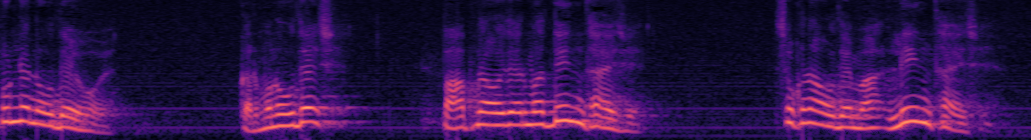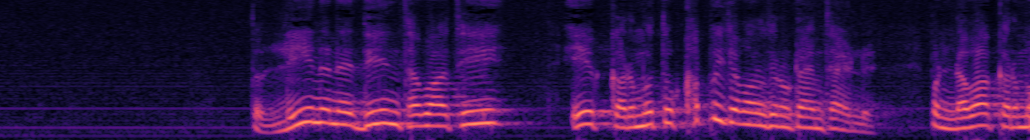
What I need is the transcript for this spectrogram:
પુણ્યનો ઉદય હોય, કર્મનો ઉદય છે. પાપના ઉદયમાં દિન થાય છે. સુખના ઉદયમાં લીન થાય છે. તો લીન અને દીન થવાથી એ કર્મ તો ખપી જવાનું તેનો ટાઈમ થાય એટલે. પણ નવા કર્મ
